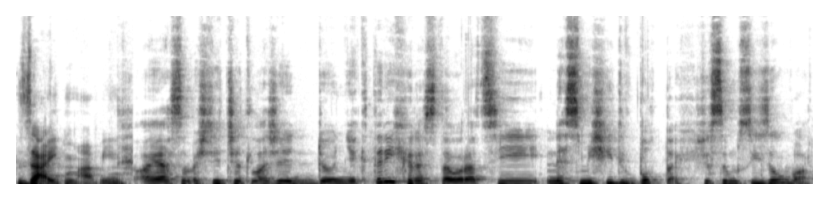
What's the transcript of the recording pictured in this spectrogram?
zajímavý. A já jsem ještě četla, že do některých restaurací nesmíš jít v botech, že se musí zouvat.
